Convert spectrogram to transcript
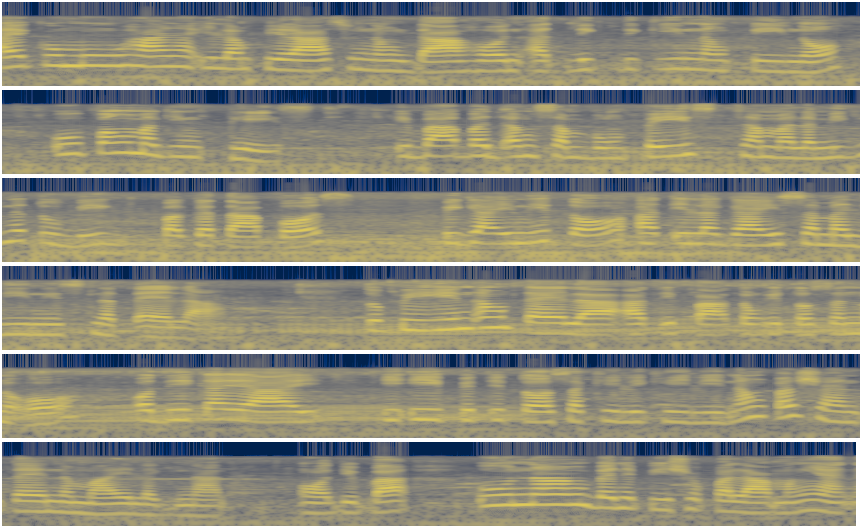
ay kumuha ng ilang piraso ng dahon at dikdikin ng pino upang maging paste. Ibabad ang sambong paste sa malamig na tubig pagkatapos bigayin ito at ilagay sa malinis na tela. Tupiin ang tela at ipatong ito sa noo o di kaya iipit ito sa kilikili ng pasyente na may lagnat. O, di ba? Unang benepisyo pa lamang 'yan.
